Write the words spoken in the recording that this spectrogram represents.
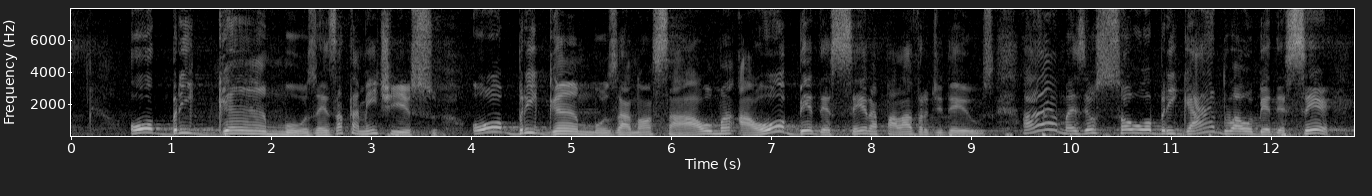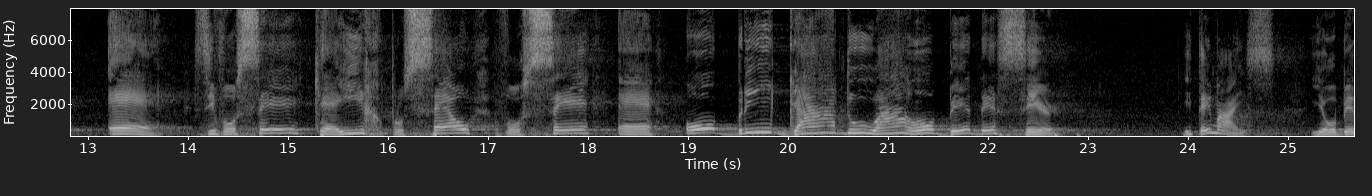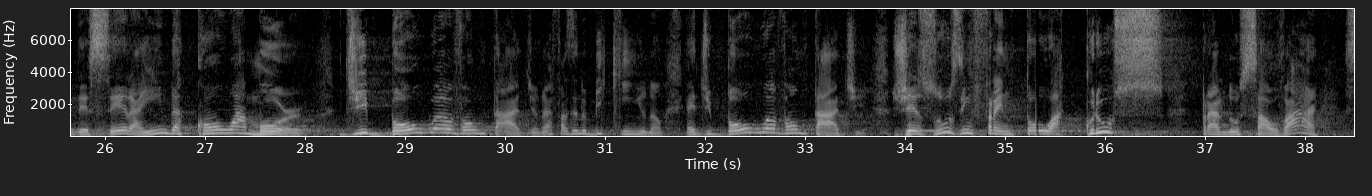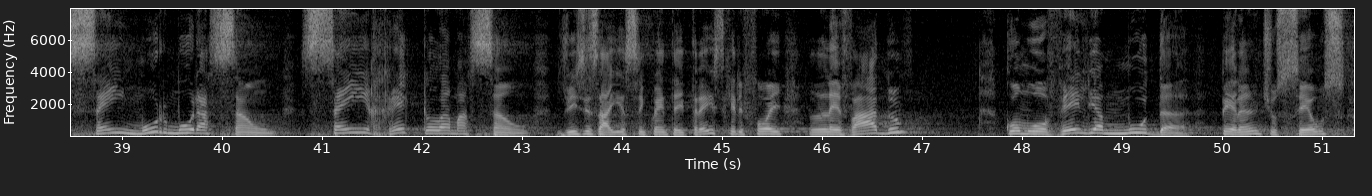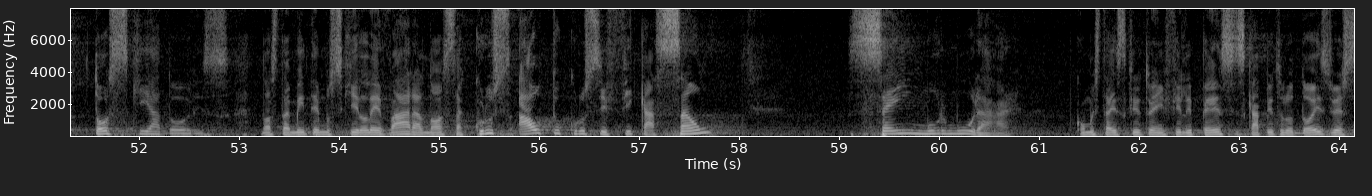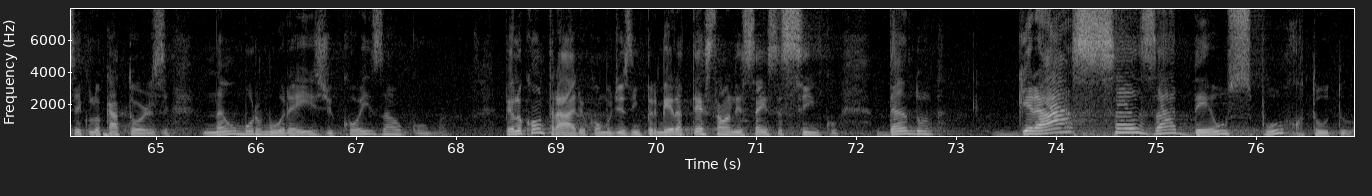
obrigamos, é exatamente isso, obrigamos a nossa alma a obedecer a palavra de Deus. Ah, mas eu sou obrigado a obedecer? É. Se você quer ir para o céu, você é obrigado a obedecer. E tem mais, e obedecer ainda com amor de boa vontade, não é fazendo biquinho, não, é de boa vontade. Jesus enfrentou a cruz para nos salvar sem murmuração, sem reclamação. Diz Isaías 53 que ele foi levado como ovelha muda perante os seus tosquiadores. Nós também temos que levar a nossa cruz, autocrucificação sem murmurar. Como está escrito em Filipenses capítulo 2, versículo 14: Não murmureis de coisa alguma. Pelo contrário, como diz em 1 Tessalonicenses 5, dando graças a Deus por tudo.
